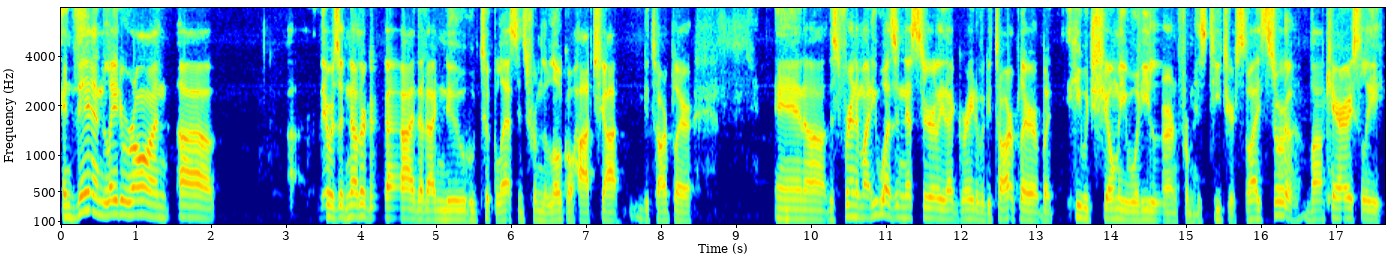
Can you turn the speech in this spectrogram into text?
and then later on uh, there was another guy that I knew who took lessons from the local hotshot guitar player. And uh, this friend of mine, he wasn't necessarily that great of a guitar player, but he would show me what he learned from his teacher. So I sort of vicariously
